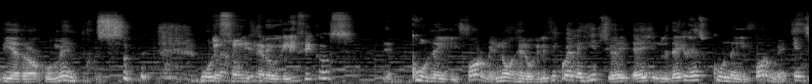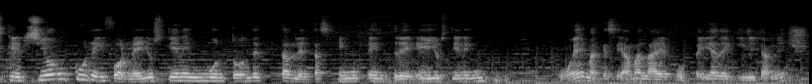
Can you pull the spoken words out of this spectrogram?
piedrocumentos. ¿Son jeroglíficos? Cuneiforme, no, jeroglífico el egipcio, de ellos es cuneiforme. Inscripción cuneiforme, ellos tienen un montón de tabletas, entre ellos tienen un poema que se llama La Epopeya de Gilgamesh.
